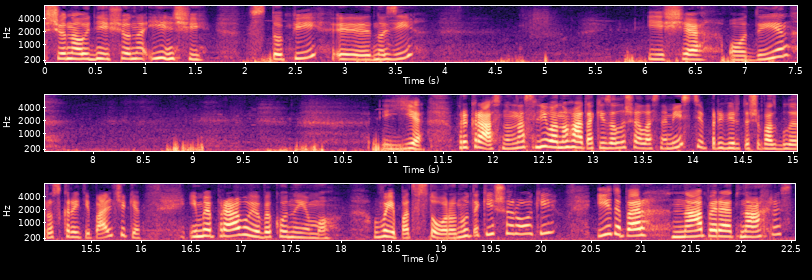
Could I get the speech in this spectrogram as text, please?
що на одній, що на іншій стопі, е, нозі. І ще один. Є. Прекрасно. У нас ліва нога так і залишилась на місці. Перевірте, щоб у вас були розкриті пальчики. І ми правою виконуємо випад в сторону такий широкий. І тепер наперед нахрест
